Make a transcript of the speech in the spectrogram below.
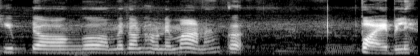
คลิปดองก็ไม่ต้องทำอะไรมากนะ ก็ปล่อยไปเลย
